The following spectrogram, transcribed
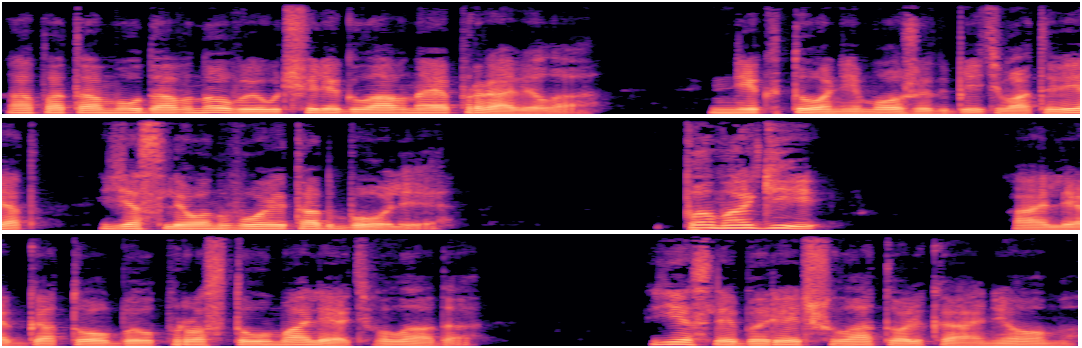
А потому давно выучили главное правило. Никто не может бить в ответ, если он воет от боли. «Помоги!» Олег готов был просто умолять Влада. Если бы речь шла только о нем,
